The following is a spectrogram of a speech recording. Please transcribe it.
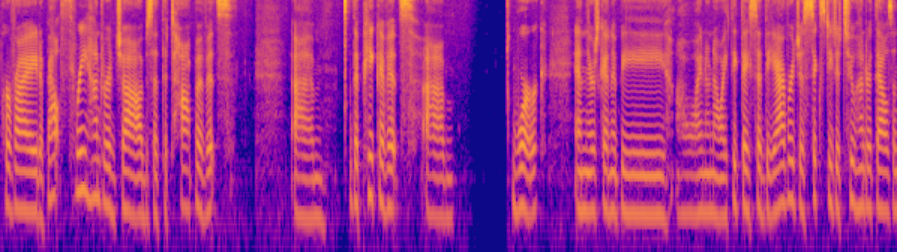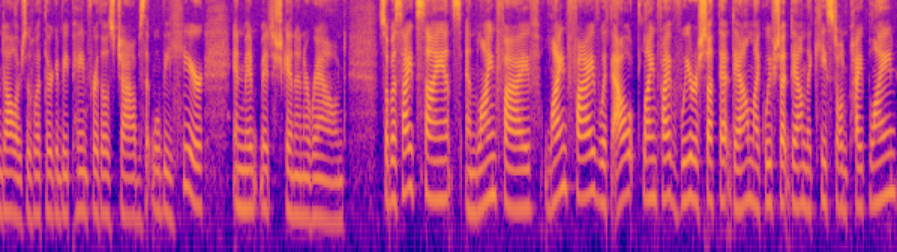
provide about 300 jobs at the top of its, um, the peak of its um, work and there's going to be oh I don't know I think they said the average is sixty to two hundred thousand dollars is what they're going to be paying for those jobs that will be here in mid Michigan and around. So besides science and line five, line five without line five, if we were to shut that down like we've shut down the Keystone pipeline,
